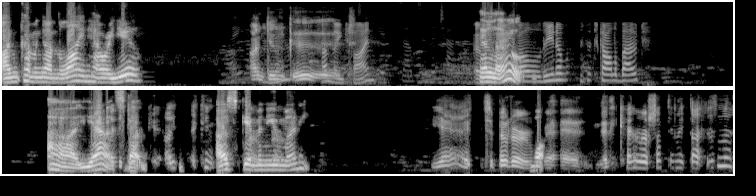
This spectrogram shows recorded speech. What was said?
I'm coming on the line. How are you? I'm doing good. I'm doing fine. Okay, Hello. Well, do you know what this call about? Uh, yeah, I it's think, about I, I think us giving you money. yeah, it's about our uh, Medicare or something like that, isn't it?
